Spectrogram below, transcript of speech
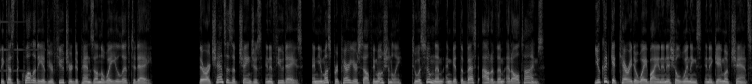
because the quality of your future depends on the way you live today. There are chances of changes in a few days, and you must prepare yourself emotionally to assume them and get the best out of them at all times. You could get carried away by an initial winnings in a game of chance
